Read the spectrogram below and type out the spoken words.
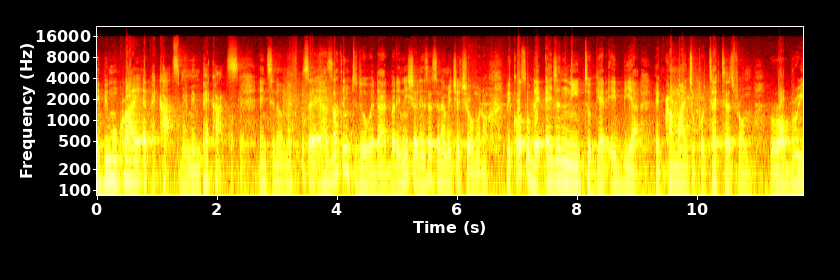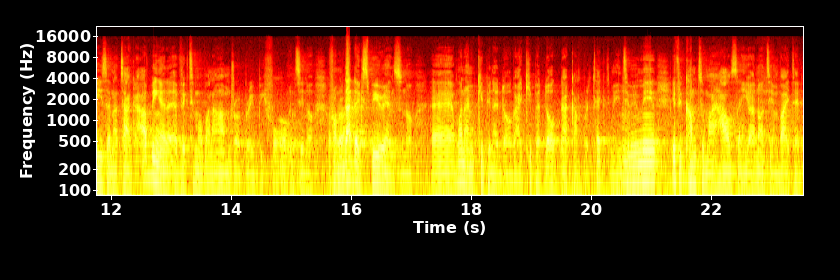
Ebi mu koraa ɛpɛ cats me me mpɛ cats nti no me feel say it has nothing to do with that but initially sɛ sɛ na mekyerɛkyerɛ mu no. Because of the urgent need to get a beer and kraman to protect us from robberies and attack I've been a, a victim of an armed robbery before. And you know from that experience you know uh, when I'm keeping a dog I keep a dog that can protect me. Nti me me if you come to my house and you are not invited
